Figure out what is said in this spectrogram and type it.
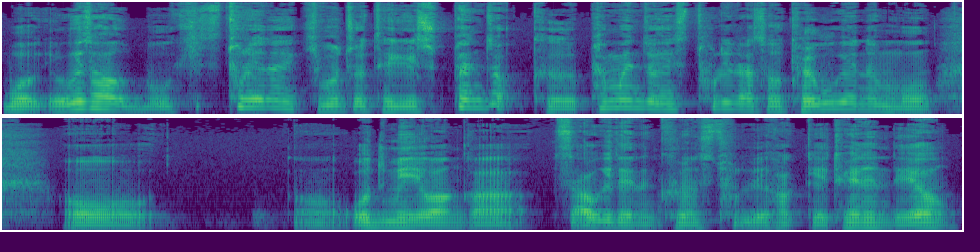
뭐 여기서 뭐 스토리는 기본적으로 되게 수평적 그 평면적인 스토리라서 결국에는 뭐어 어, 어둠의 여왕과 싸우게 되는 그런 스토리를 갖게 되는데요.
